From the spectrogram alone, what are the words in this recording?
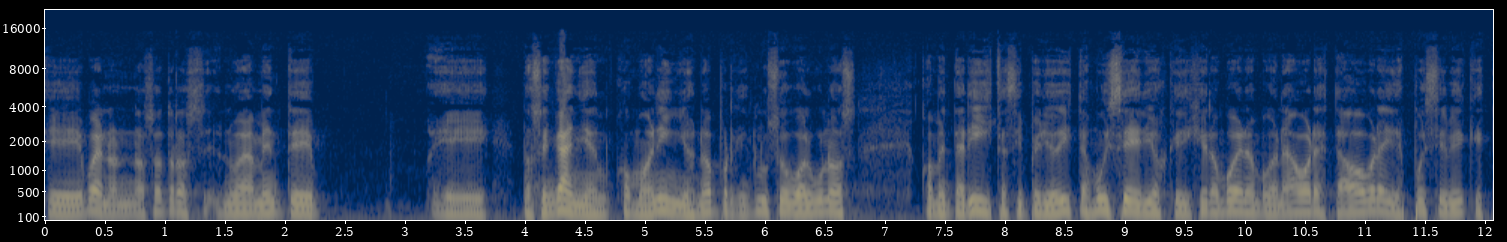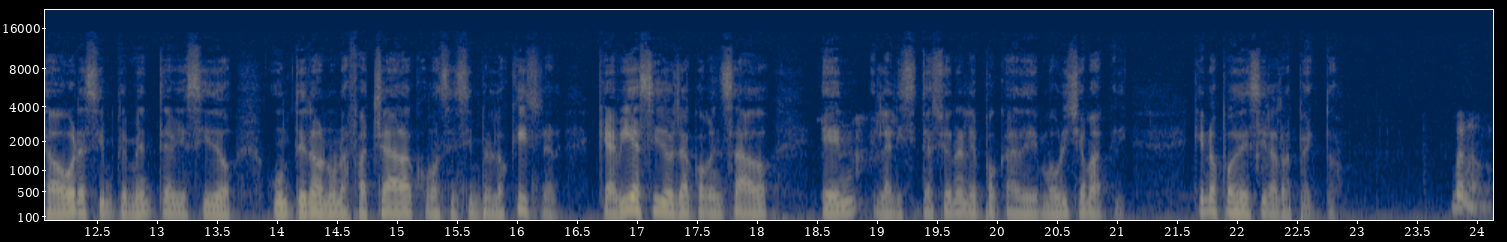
Eh, bueno, nosotros nuevamente eh, nos engañan como a niños, ¿no? Porque incluso hubo algunos comentaristas y periodistas muy serios que dijeron, bueno, bueno, ahora esta obra y después se ve que esta obra simplemente había sido un telón, una fachada, como hacen siempre los Kirchner, que había sido ya comenzado en la licitación en la época de Mauricio Macri. ¿Qué nos puedes decir al respecto? Bueno,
